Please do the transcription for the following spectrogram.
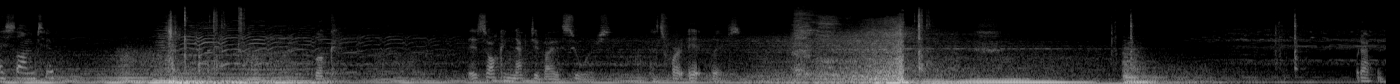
I saw him too. Look. It's all connected by the sewers. That's where it lives. What happened?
